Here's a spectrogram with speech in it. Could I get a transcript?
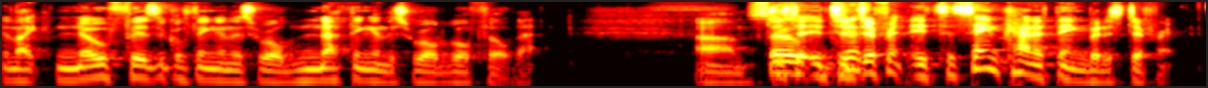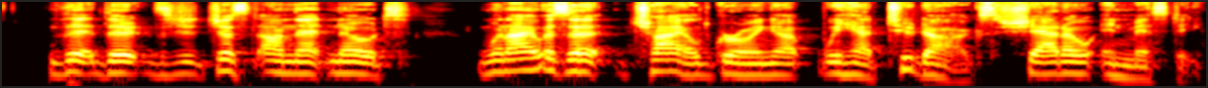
like no physical thing in this world, nothing in this world will fill that. Um, So it's a just- different, it's the same kind of thing, but it's different. the, the, just on that note, when I was a child growing up, we had two dogs, Shadow and Misty.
